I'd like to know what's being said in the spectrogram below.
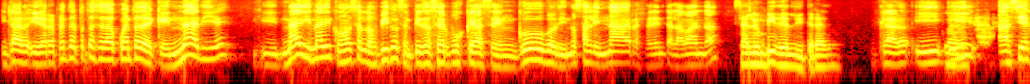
y claro, y de repente el pata se da cuenta de que nadie, y nadie, nadie conoce a los Beatles, empieza a hacer búsquedas en Google y no sale nada referente a la banda. Sale un Beatle, literal. Claro, y, Claro. y así es,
